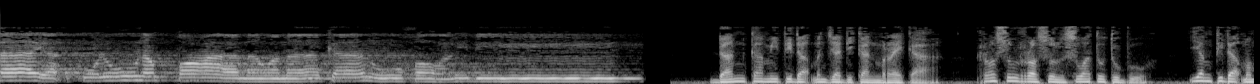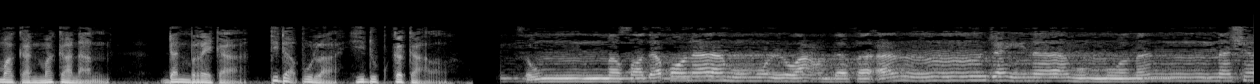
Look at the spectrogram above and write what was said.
لا يأكلون الطعام وما كانوا خالدين Dan kami tidak menjadikan mereka rasul-rasul suatu tubuh yang tidak memakan makanan, dan mereka tidak pula hidup kekal. ثم صدقناهم الوعد فأنجيناهم ومن نشاء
